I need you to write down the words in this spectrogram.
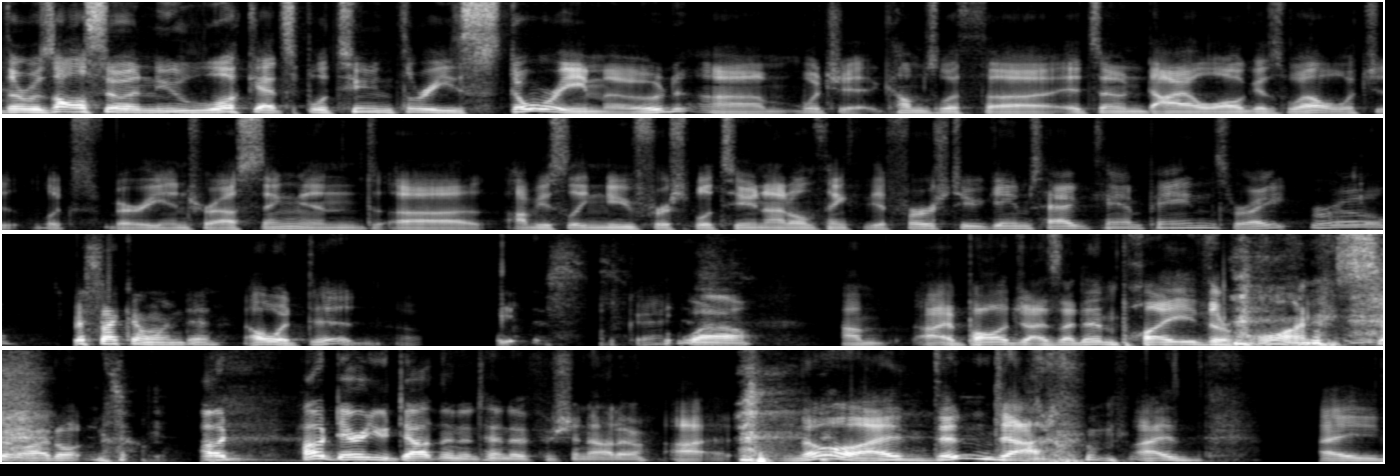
there was also a new look at Splatoon 3's story mode, um, which it comes with uh, its own dialogue as well, which it looks very interesting and uh, obviously new for Splatoon. I don't think the first two games had campaigns, right, Ro? The second one did. Oh, it did. Oh, Yes. okay. wow. Um, I apologize. I didn't play either one, so I don't know. How how dare you doubt the Nintendo aficionado? I, no, I didn't doubt him. I, I,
